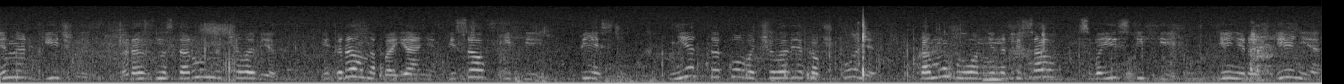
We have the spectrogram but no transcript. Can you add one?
энергичный, разносторонний человек. Играл на баяне, писал стихи, песни. Нет такого человека в школе, кому бы он не написал свои стихи в день рождения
